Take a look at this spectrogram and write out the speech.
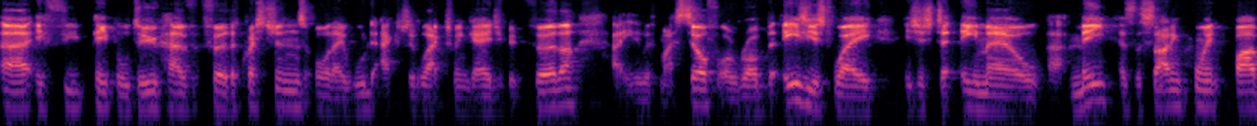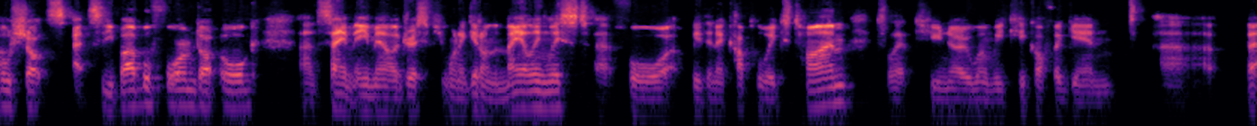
Uh, if you, people do have further questions or they would actually like to engage a bit further, uh, either with myself or Rob, the easiest way is just to email uh, me as the starting point, bibleshots at citybibleforum.org. Uh, same email address if you want to get on the mailing list uh, for within a couple of weeks' time to let you know when we kick off again. Uh,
